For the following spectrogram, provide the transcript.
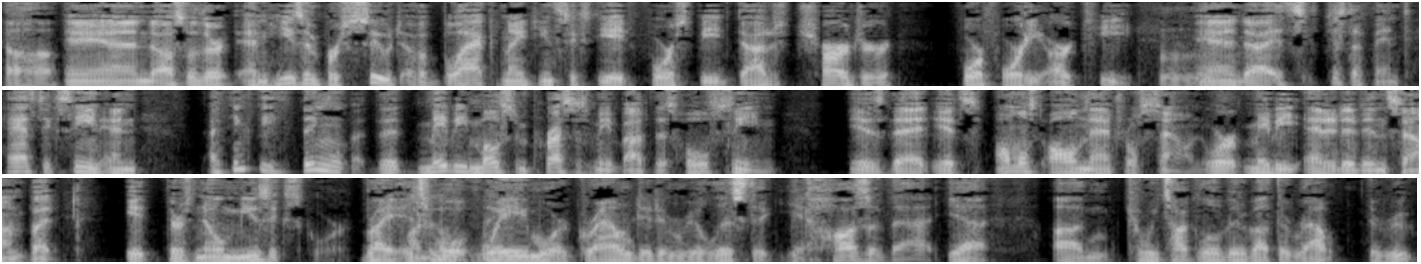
Uh-huh. And also there, and he's in pursuit of a black 1968 four-speed Dodge Charger 440 RT. Mm-hmm. And, uh, it's just a fantastic scene. And I think the thing that maybe most impresses me about this whole scene is that it's almost all natural sound or maybe edited in sound, but it, there's no music score. Right. It's more, way more grounded and realistic Yeah. because of that. Yeah. Um, can we talk a little bit about the route, the route?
